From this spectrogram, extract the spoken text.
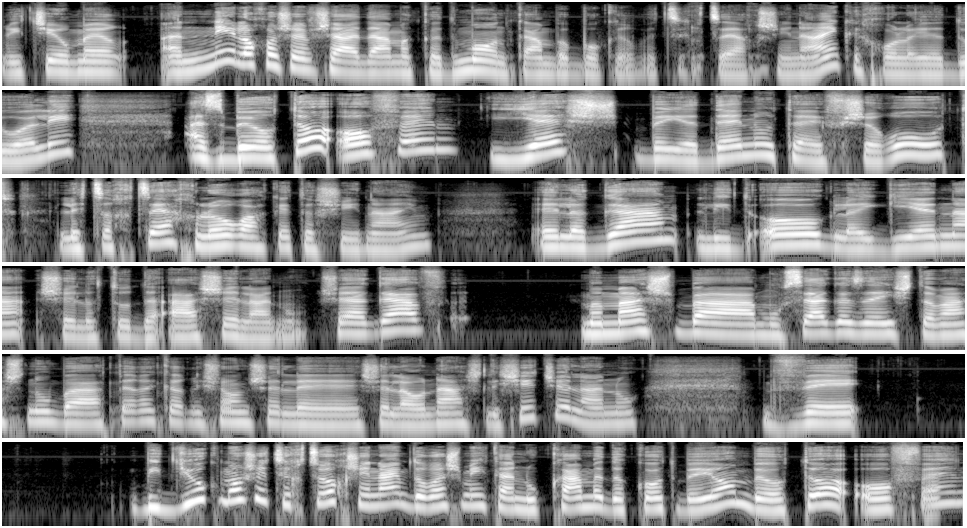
ריצ'י אומר, אני לא חושב שהאדם הקדמון קם בבוקר וצחצח שיניים, ככל הידוע לי, אז באותו אופן יש בידינו את האפשרות לצחצח לא רק את השיניים, אלא גם לדאוג להיגיינה של התודעה שלנו. שאגב, ממש במושג הזה השתמשנו בפרק הראשון של, של העונה השלישית שלנו, ובדיוק כמו שצחצוח שיניים דורש מאיתנו כמה דקות ביום, באותו האופן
